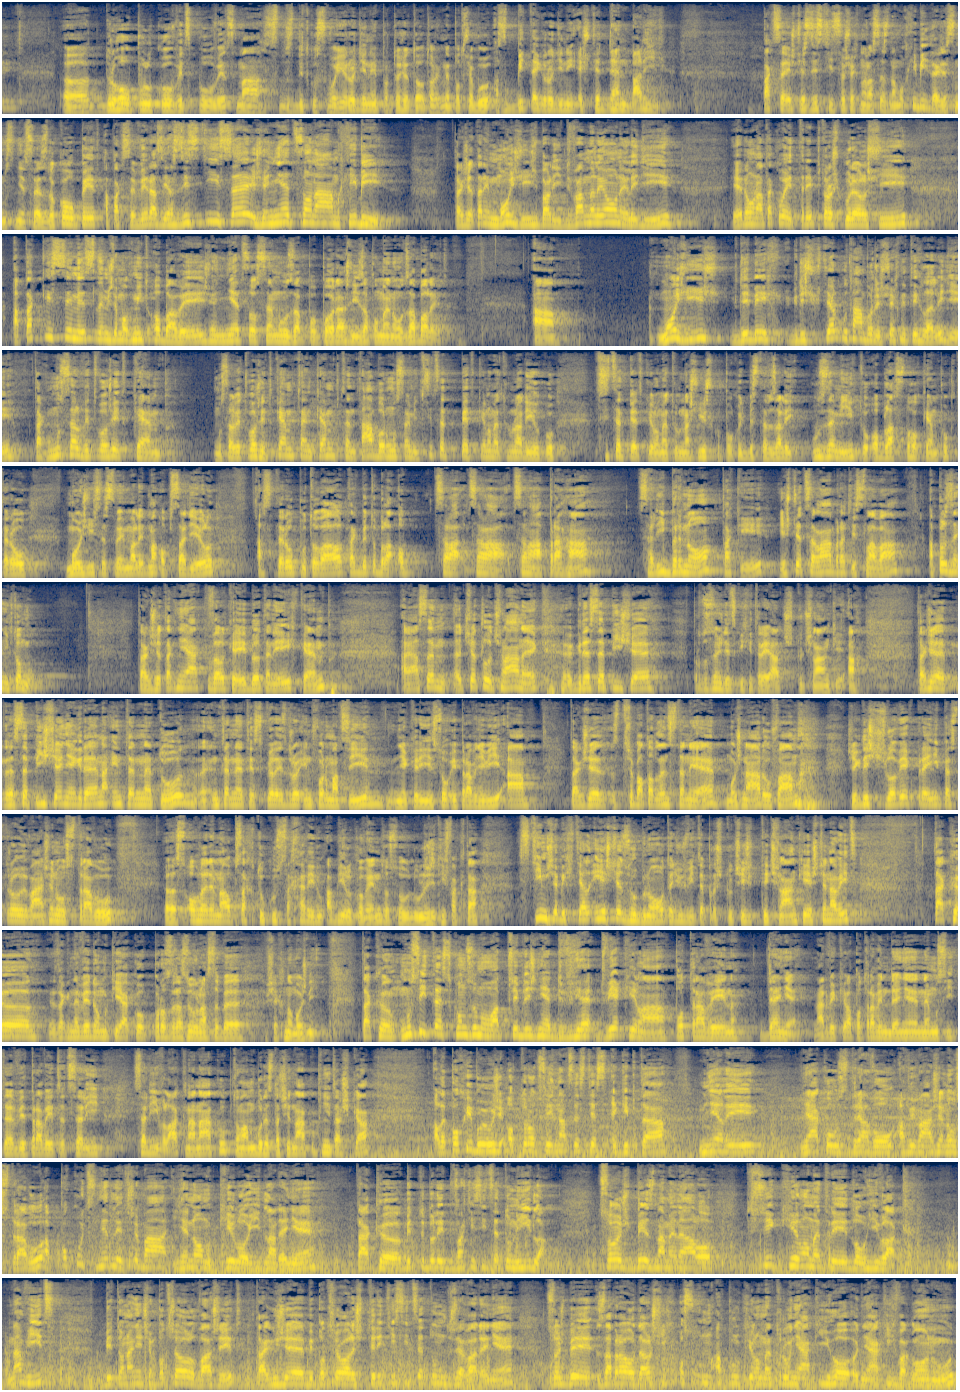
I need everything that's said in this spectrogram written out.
Uh, druhou půlku vycpu věcma zbytku svojí rodiny, protože toho tolik nepotřebuju a zbytek rodiny ještě den balí. Pak se ještě zjistí, co všechno na seznamu chybí, takže se musí něco jít dokoupit a pak se vyrazí a zjistí se, že něco nám chybí. Takže tady Mojžíš balí dva miliony lidí, jedou na takový trip trošku delší a taky si myslím, že mohl mít obavy, že něco se mu podaří zapomenout zabalit. A Mojžíš, kdybych, když chtěl utábořit všechny tyhle lidi, tak musel vytvořit kemp. Musel vytvořit kemp, ten kemp, ten tábor musel mít 35 km na dílku, 35 km na šířku. Pokud byste vzali území, tu oblast toho kempu, kterou Mojžíš se svýma lidma obsadil a s kterou putoval, tak by to byla ob, celá, celá, celá Praha, celý Brno taky, ještě celá Bratislava a Plzeň k tomu. Takže tak nějak velký byl ten jejich kemp. A já jsem četl článek, kde se píše, proto jsem vždycky chytrý, já čtu články. A, takže se píše někde na internetu, internet je skvělý zdroj informací, některý jsou i pravdiví, a takže třeba tato ten je, možná doufám, že když člověk prejí pestrou vyváženou stravu, eh, s ohledem na obsah tuku, sacharidu a bílkovin, to jsou důležitý fakta, s tím, že bych chtěl i ještě zhubnout, teď už víte, proč tu ty články ještě navíc, tak, eh, tak nevědomky jako prozrazují na sebe všechno možný. Tak eh, musíte skonzumovat přibližně dvě, dvě kila potravin denně. Na dvě kila potravin denně nemusíte vypravit celý, celý vlak na nákup, to vám bude stačit nákupní taška, ale pochybuju, že otroci na cestě z Egypta měli nějakou zdravou a vyváženou stravu a pokud snědli třeba jenom kilo jídla denně, tak eh, by to byly 2000 tun jídla, což by znamenalo 3 kilometry dlouhý vlak. Navíc by to na něčem potřeboval vařit, takže by potřebovali 4000 tun dřeva denně, což by zabralo dalších 8,5 kilometrů nějakýho, nějakých vagónů.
